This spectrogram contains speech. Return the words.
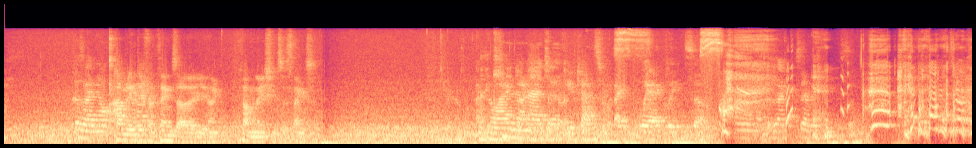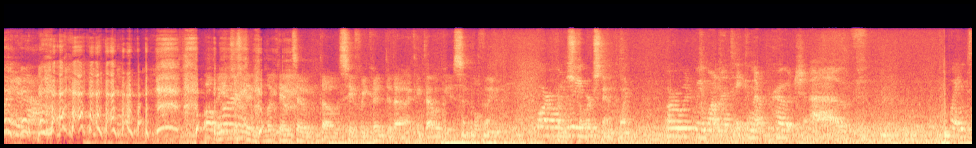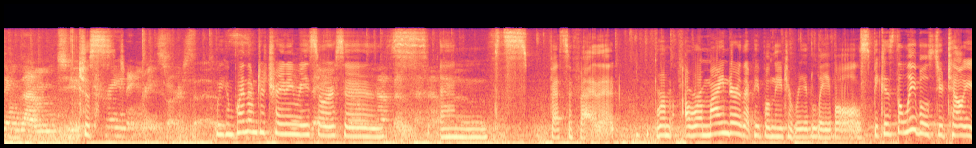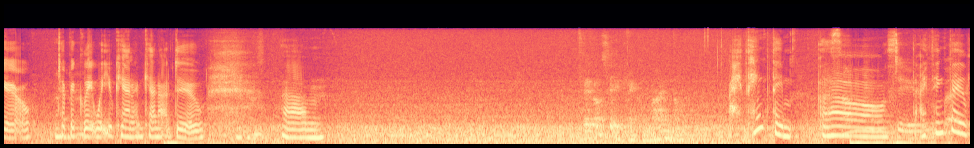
Because I know. How many different things are there, you think, combinations of things? I know I I've can't done it imagine a few what times, but I, the way I clean, so. Because I mix everything, so. So clean it up. Well, it'd be interesting to look into, though, to see if we could do that. I think that would be a simple thing Or from would a storage standpoint. Or would we want to take an approach of pointing them to Just- training resources? We can point them to training If they don't resources happen to have and specify that, rem- a reminder that people need to read labels, because the labels do tell you typically what you can and cannot do. Um, They don't say you can't combine them. I think they, oh, do, I think but- they,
